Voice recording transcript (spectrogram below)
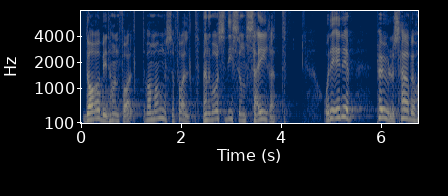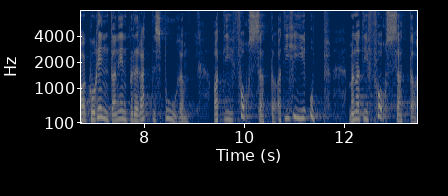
David, han falt. Det var mange som falt, men det var også de som seiret. Og det er det Paulus her vil ha korinterne inn på det rette sporet. At de fortsetter, at de ikke gir opp, men at de fortsetter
